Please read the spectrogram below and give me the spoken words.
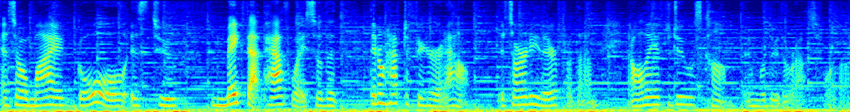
And so my goal is to make that pathway so that they don't have to figure it out. It's already there for them. And all they have to do is come and we'll do the rest for them.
